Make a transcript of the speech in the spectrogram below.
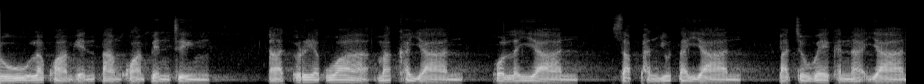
รู้และความเห็นตามความเป็นจริง อาจเรียกว่ามัคคยานผลยานสัพพัญยุตยานปัจเจเวคณะยาน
